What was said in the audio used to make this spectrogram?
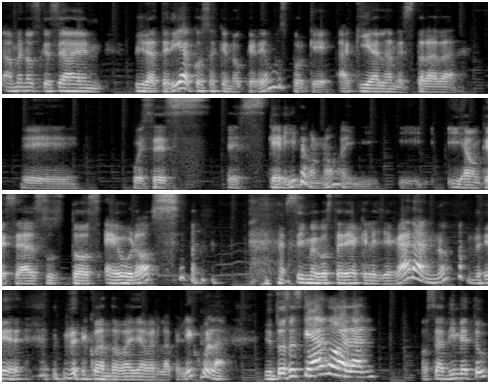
a menos que sea en piratería, cosa que no queremos, porque aquí Alan Estrada, eh, pues es, es querido, ¿no? Y, aunque sea sus dos euros, sí me gustaría que le llegaran, ¿no? De, cuando vaya a ver la película. Y entonces, ¿qué hago, Alan? O sea, dime tú.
